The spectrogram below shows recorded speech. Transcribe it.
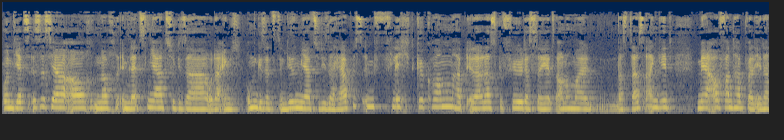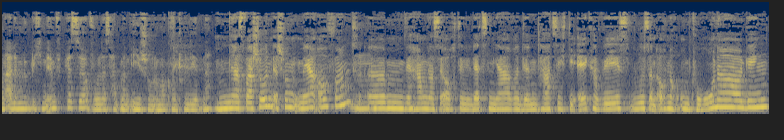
Und jetzt ist es ja auch noch im letzten Jahr zu dieser, oder eigentlich umgesetzt in diesem Jahr zu dieser Herpesimpfpflicht gekommen. Habt ihr da das Gefühl, dass ihr jetzt auch nochmal, was das angeht, mehr Aufwand habt, weil ihr dann alle möglichen Impfpässe, obwohl das hat man eh schon immer kontrolliert, ne? Das war schon, ist schon mehr Aufwand. Mhm. Ähm, wir haben das ja auch die letzten Jahre, denn tatsächlich die LKWs, wo es dann auch noch um Corona ging,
